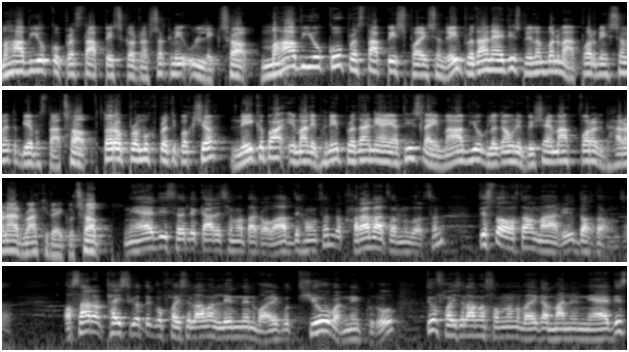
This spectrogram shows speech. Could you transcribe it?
महाभियोगको प्रस्ताव पेश गर्न सक्ने उल्लेख छ। महाभियोगको प्रस्ताव पेश भएसँगै प्रधान न्यायाधीश निलम्बनमा पर्ने समेत व्यवस्था छ। तर प्रमुख प्रतिपक्ष नेकपा एमाले भने प्रधान न्यायाधीशलाई महाभियोग लगाउने विषयमा फरक धारणा राखिरहेको गरिरहेको छ। न्यायाधीशहरूले कार्यक्षमताको अभाव देखाउँछन् र खराब आचरण गर्छन्। त्यस्तो अवस्थामा महाभियोग दर्ता हुन्छ। असार अठाइस गतेको फैसलामा लेनदेन भएको थियो भन्ने कुरो त्यो फैसलामा संलग्न भएका मान्य न्यायाधीश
